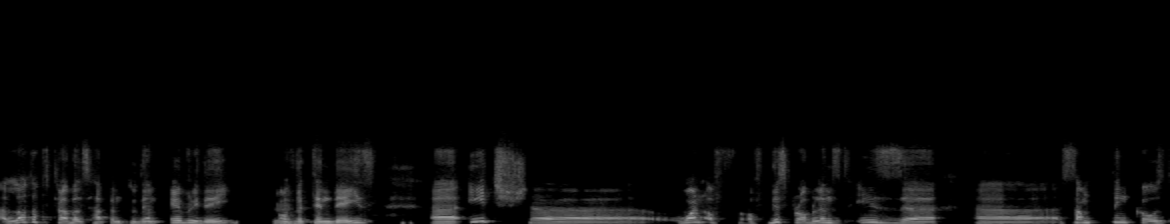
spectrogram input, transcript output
a lot of troubles happened to them every day of Mm. the 10 days. Uh, each uh, one of, of these problems is uh, uh, something caused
